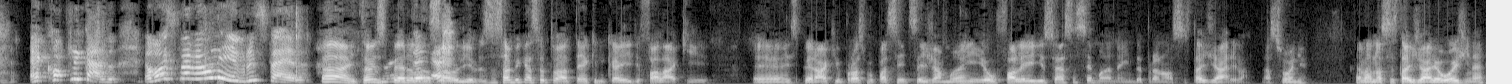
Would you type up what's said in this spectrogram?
é complicado. Eu vou escrever um livro, espera. Ah, então espera Mas é lançar o livro. Você sabe que essa tua técnica aí de falar que é, esperar que o próximo paciente seja mãe, eu falei isso essa semana ainda para nossa estagiária lá, a Sônia. Ela é nossa estagiária hoje, né?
